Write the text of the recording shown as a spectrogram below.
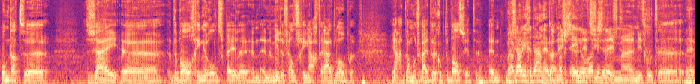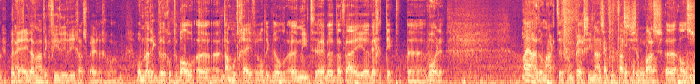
omdat eh, zij eh, de bal gingen rondspelen en, en de middenvelders gingen achteruit lopen. Ja, dan moeten wij druk op de bal zitten. En dan- zou je gedaan hebben Dan als is het 1-0 eh, was in de systeem eh, niet goed. wat- nee, dan had ik 4-3-3 gaan spelen gewoon. Omdat ik druk op de bal dan moet geven. Want ik wil niet hebben dat wij weggetikt worden. Nou ja, dan maakte Van Persie na zijn fantastische pas als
